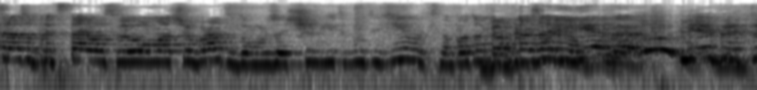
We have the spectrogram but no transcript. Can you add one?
сразу представила своего младшего брата, думаю, зачем я это буду делать? Но потом мне показали Лего. Лего это...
